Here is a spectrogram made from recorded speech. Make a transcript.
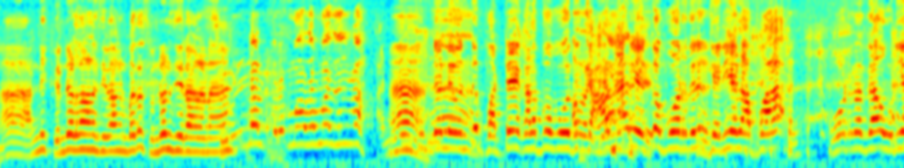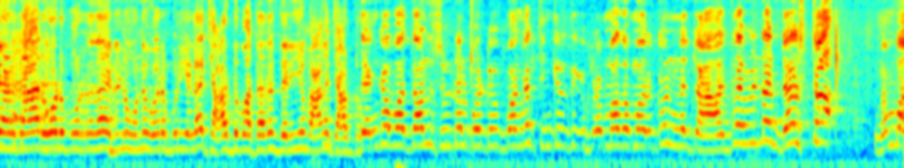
நான் அன்னி கிண்டல் தான் செய்வாங்கன்னு பார்த்தா சுண்டல் செய்யறாங்கண்ணே சுண்டல் பிரமாதமா செய்வா. சுண்டல் வந்து பட்டையை கலப்ப போது சாப்பிட்டு எங்க போறதுன்னு தெரியலப்பா. போடுறதா உடியாடுறதா ரோடு போடுறதா என்னன்னு ஒண்ணு வர முடியல சாப்பிட்டு பார்த்தா தான் தெரியும். வாங்க சாப்பிட்டு. எங்க பார்த்தாலும் சுண்டல் போட்டு வைப்பாங்க. திங்கிறதுக்கு பிரமாதமா இருக்கும். இன்னைக்கு அதை விட டேஸ்டா நம்ம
